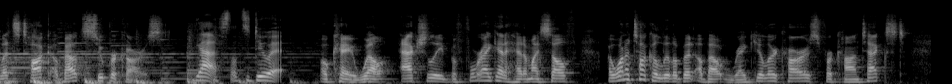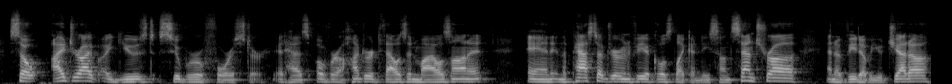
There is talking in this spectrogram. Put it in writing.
Let's talk about supercars. Yes, let's do it. Okay, well, actually, before I get ahead of myself, I want to talk a little bit about regular cars for context. So, I drive a used Subaru Forester. It has over 100,000 miles on it, and in the past, I've driven vehicles like a Nissan Sentra and a VW Jetta.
